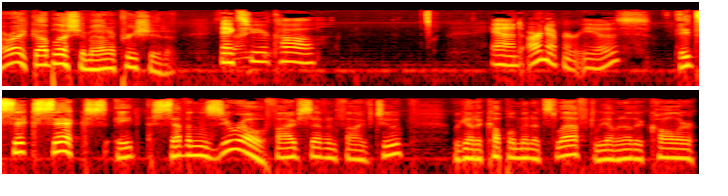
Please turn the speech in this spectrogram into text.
All right. God bless you, man. I appreciate it. Thanks for your call. And our number is 866 870 5752. We got a couple minutes left. We have another caller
